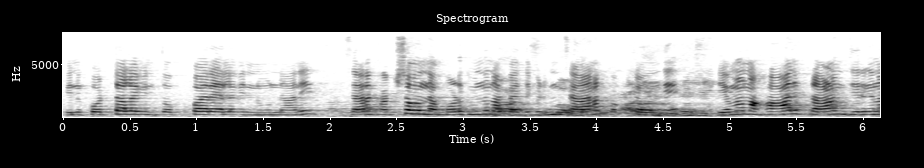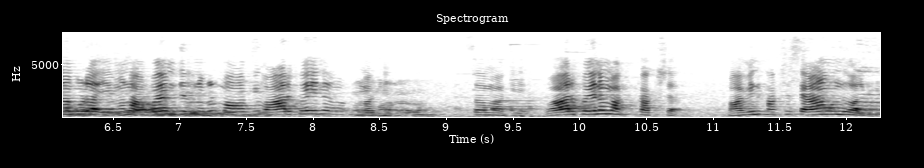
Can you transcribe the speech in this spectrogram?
వీళ్ళు కొట్టాలా వీళ్ళు తొక్కారేలా వీళ్ళు నూనె అని. చాలా కక్ష ఉంది. నా కొడుకు మీద నా పెద్ద బిడ్డ చాలా కక్ష ఉంది. ఏమన్నా హాని ప్రాణం జరిగినా కూడా ఏమన్నా అపాయం జరిగినా కూడా మాకు వారిపైన మాకు సార్ మాకు వారిపైన మాకు కక్ష. మా మీద కక్ష చాలా ఉంది వాళ్ళకి.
